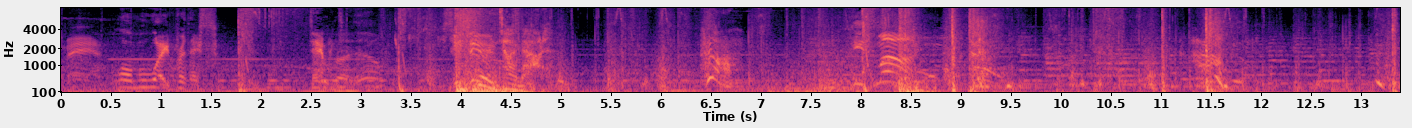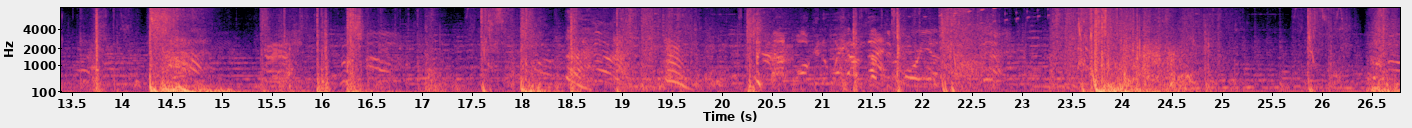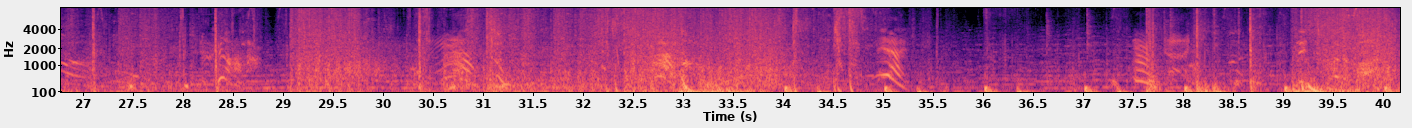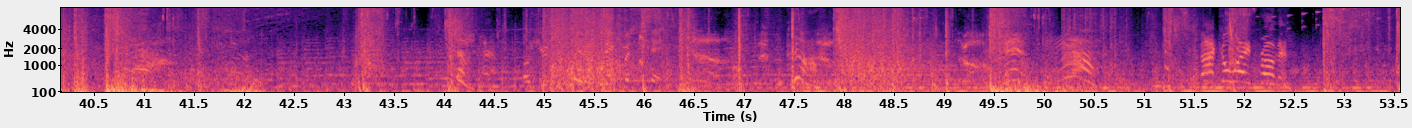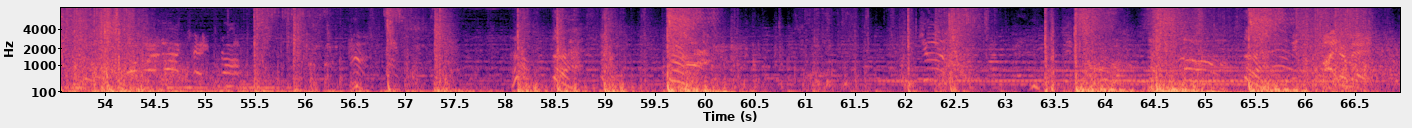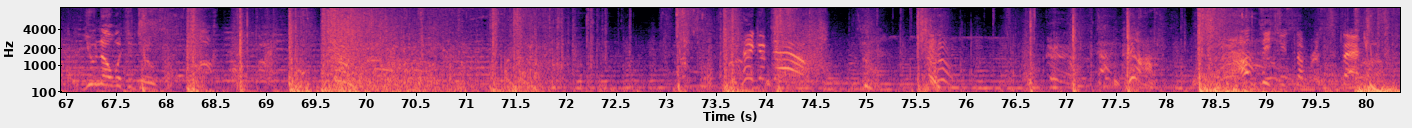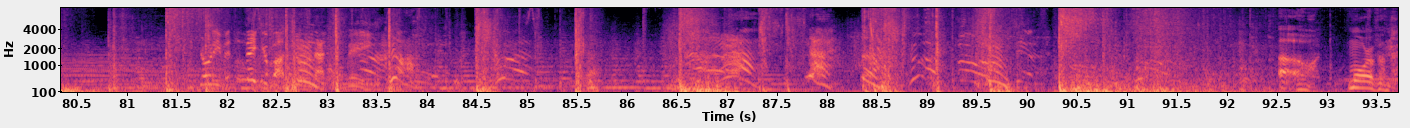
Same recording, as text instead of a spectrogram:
a man. Blow him away for this. Damn it. Doing timeout. He's mine! From him! Don't even think about doing that to me! Uh-oh. More of them.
